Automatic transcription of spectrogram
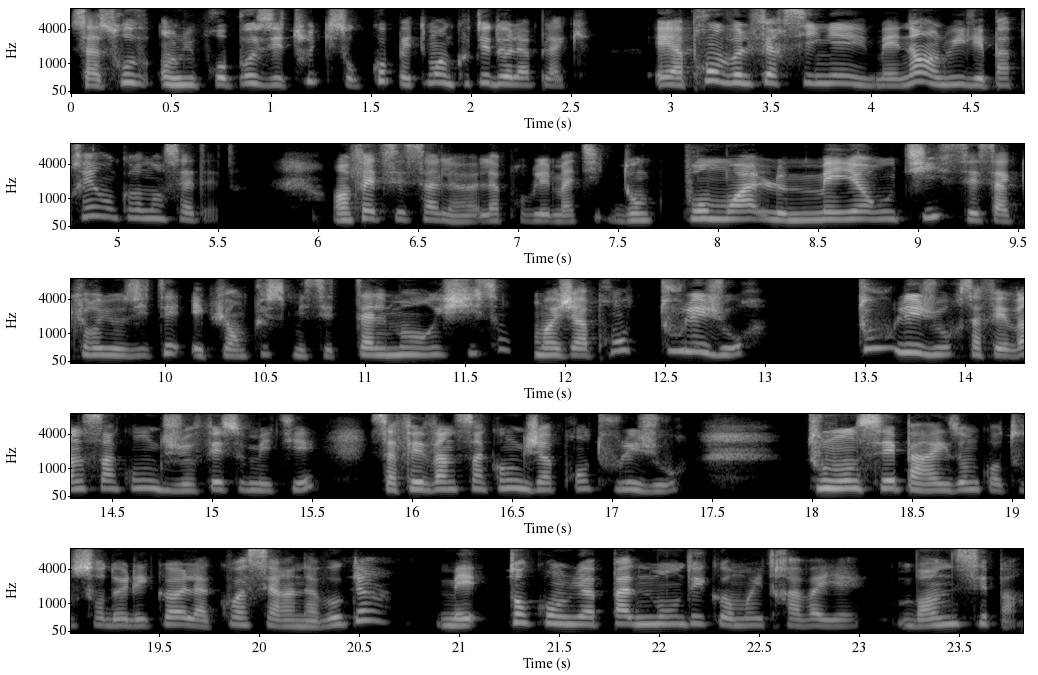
ça se trouve, on lui propose des trucs qui sont complètement à côté de la plaque. Et après, on veut le faire signer. Mais non, lui, il n'est pas prêt encore dans sa tête. En fait, c'est ça la, problématique. Donc, pour moi, le meilleur outil, c'est sa curiosité. Et puis, en plus, mais c'est tellement enrichissant. Moi, j'apprends tous les jours tous les jours. Ça fait 25 ans que je fais ce métier. Ça fait 25 ans que j'apprends tous les jours. Tout le monde sait, par exemple, quand on sort de l'école, à quoi sert un avocat. Mais tant qu'on lui a pas demandé comment il travaillait, bon, on ne sait pas.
